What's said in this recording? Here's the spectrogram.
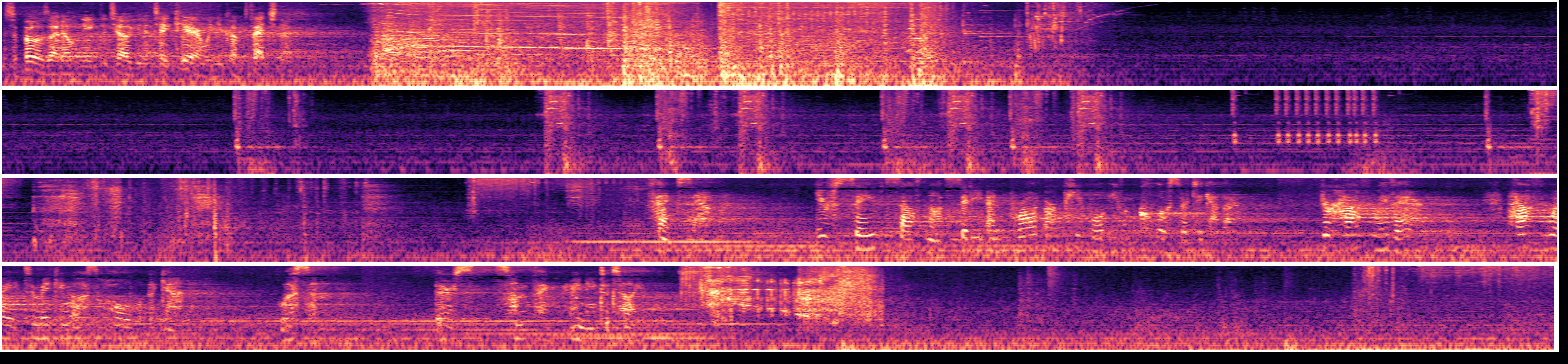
Suppose I don't need to tell you to take care when you come fetch them. Halfway to making us whole again. Listen, there's something I need to tell you.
